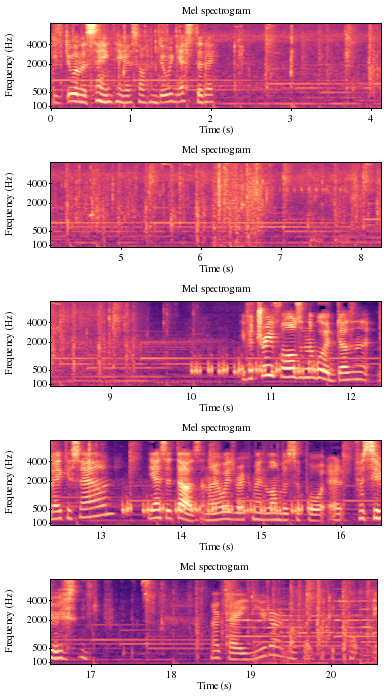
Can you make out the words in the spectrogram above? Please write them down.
He's doing the same thing I saw him doing yesterday. Falls in the wood, doesn't it make a sound? Yes, it does, and I always recommend lumber support uh, for serious injuries. Okay, you don't look like you could help me.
